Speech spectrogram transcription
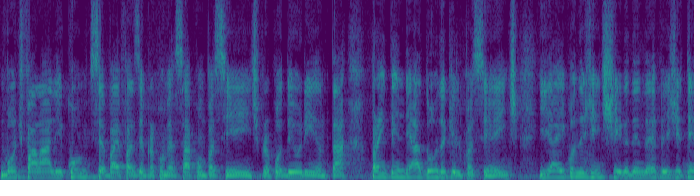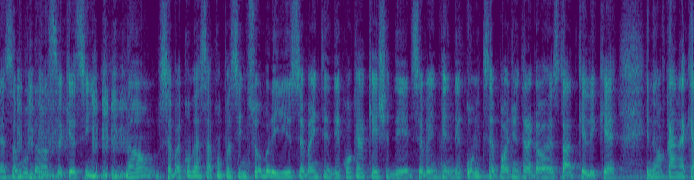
não vão te falar ali como que você vai fazer para conversar com o paciente, para poder orientar, para entender a dor daquele paciente. E aí, quando a gente chega dentro da RVG, tem essa mudança, que assim, não, você vai conversar com o paciente sobre isso, você vai entender qual é a queixa dele, você vai entender como que você pode entregar o resultado que ele quer, e não ficar naquela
